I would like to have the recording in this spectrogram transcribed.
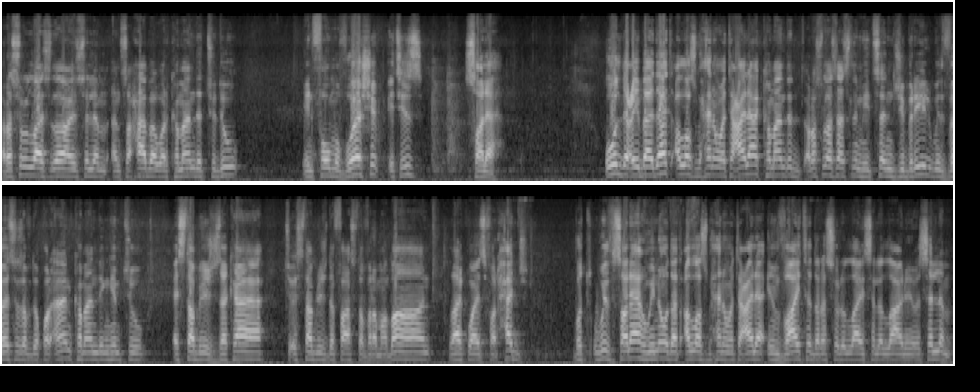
Rasulullah sallallahu alaihi and Sahaba were commanded to do in form of worship, it is Salah. All the ibadat, Allah subhanahu wa ta'ala commanded Rasulullah sallallahu alaihi wasallam, he'd send Jibril with verses of the Quran commanding him to establish zakah, to establish the fast of Ramadan, likewise for Hajj. But with Salah, we know that Allah subhanahu wa ta'ala invited Rasulullah sallallahu alayhi wasallam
